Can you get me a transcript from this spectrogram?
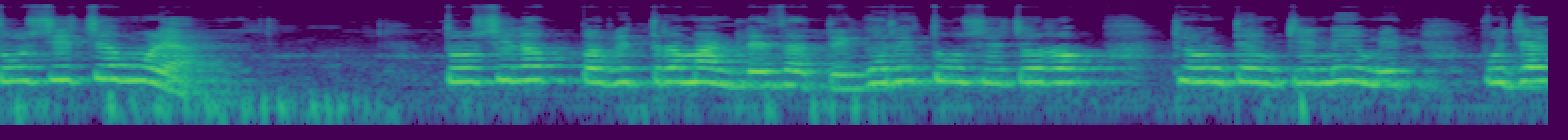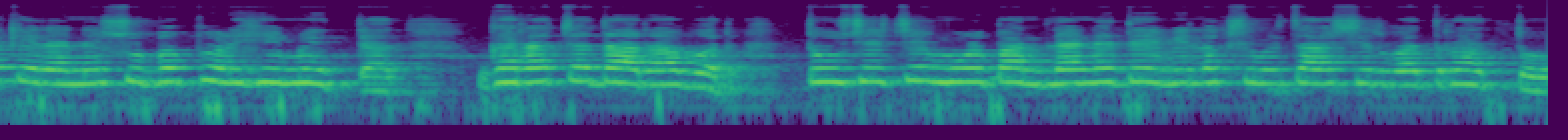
तुळशीच्या मुळ्या तुळशीला पवित्र मानले जाते. घरी तुळशीचे रोप ठेवून त्यांची नेहमीच पूजा केल्याने शुभ फळही मिळतात. घराच्या दारावर तुळशीचे मूळ बांधल्याने देवी लक्ष्मीचा आशीर्वाद राहतो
